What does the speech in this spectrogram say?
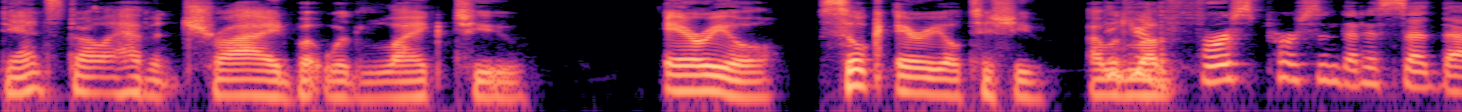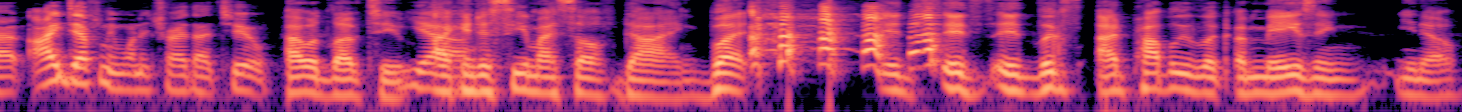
Dance style I haven't tried but would like to. Aerial, silk aerial tissue. I I would think you're love the first person that has said that. I definitely want to try that too. I would love to. Yeah. I can just see myself dying, but it's it's it looks. I'd probably look amazing, you know,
